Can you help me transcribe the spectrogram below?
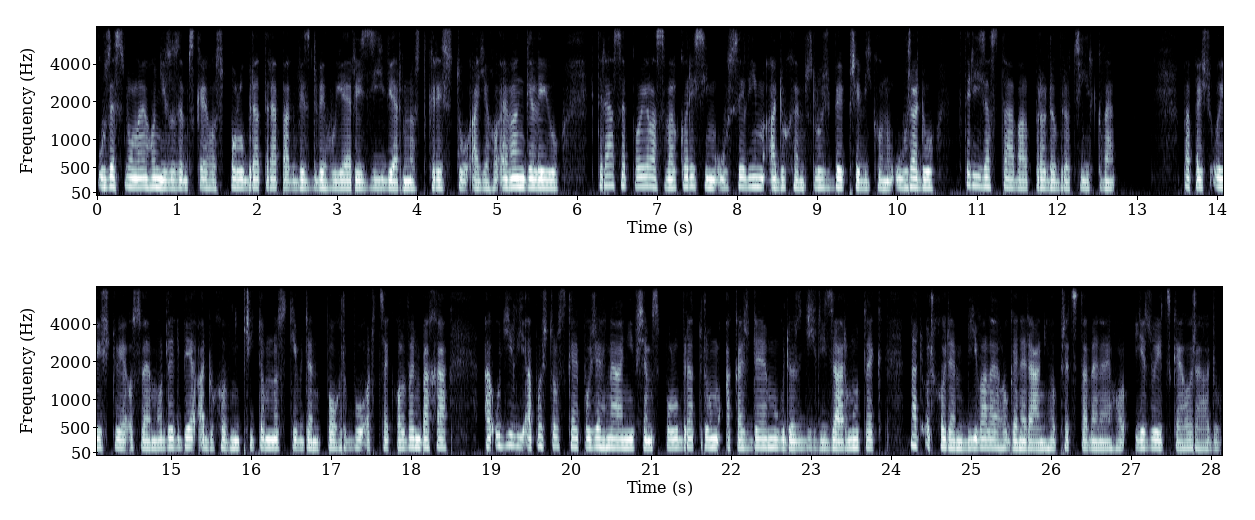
U zesnulého nizozemského spolubratra pak vyzdvihuje rizí věrnost Kristu a jeho evangeliu, která se pojila s velkorysým úsilím a duchem služby při výkonu úřadu, který zastával pro dobro církve. Papež ujišťuje o své modlitbě a duchovní přítomnosti v den pohřbu otce Kolvenbacha a udílí apoštolské požehnání všem spolubratrům a každému, kdo sdílí zármutek nad odchodem bývalého generálního představeného jezuitského řádu.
